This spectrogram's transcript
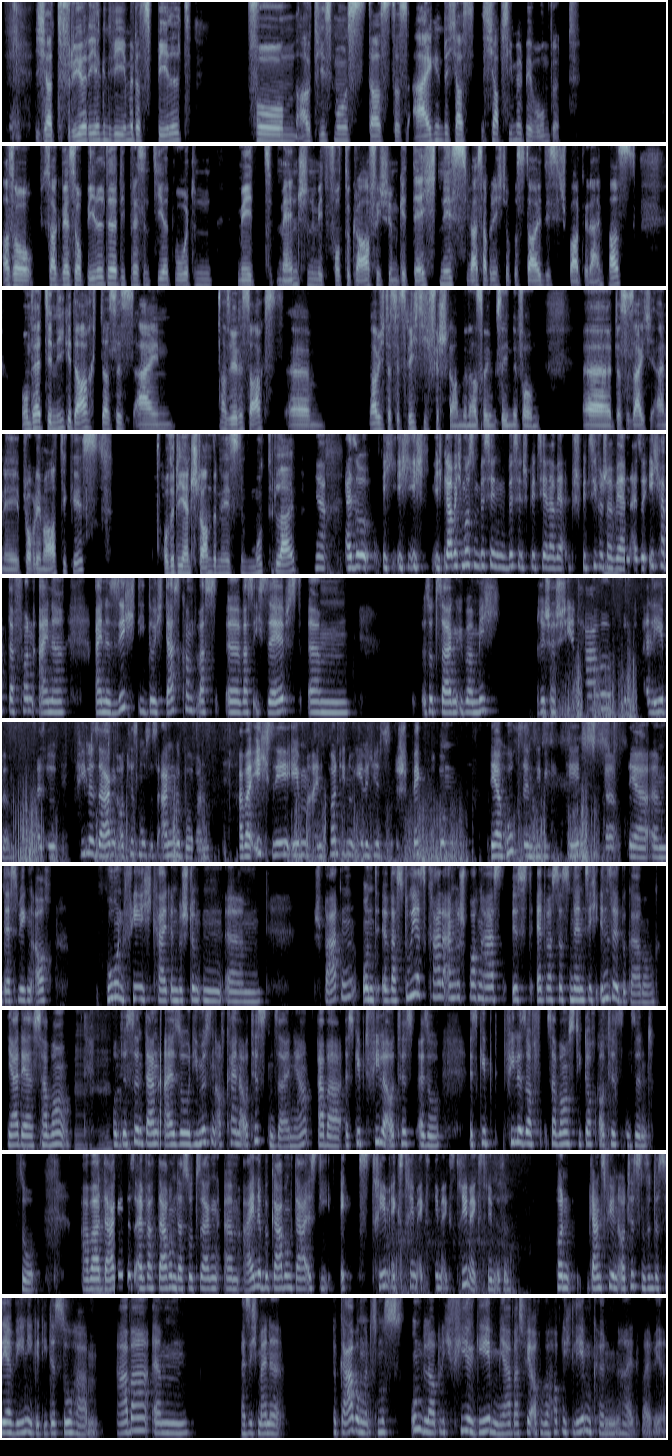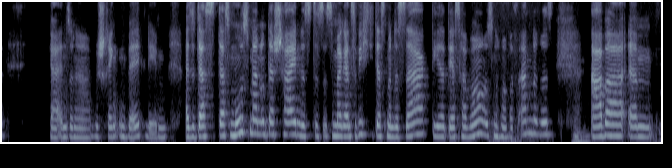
Ja. Ich hatte früher irgendwie immer das Bild vom Autismus, dass das eigentlich, ich habe es immer bewundert. Also sagen wir so Bilder, die präsentiert wurden mit Menschen mit fotografischem Gedächtnis. Ich weiß aber nicht, ob es da in diese Sparte reinpasst. Und hätte nie gedacht, dass es ein, also wie du sagst, ähm, habe ich das jetzt richtig verstanden, also im Sinne von, äh, dass es eigentlich eine Problematik ist oder die entstanden ist im Mutterleib? Ja, also ich, ich, ich, ich glaube, ich muss ein bisschen, ein bisschen spezieller, spezifischer mhm. werden. Also ich habe davon eine, eine Sicht, die durch das kommt, was, äh, was ich selbst ähm, sozusagen über mich recherchiert habe und erlebe. Also viele sagen, Autismus ist angeboren, aber ich sehe eben ein kontinuierliches Spektrum der Hochsensibilität, äh, der ähm, deswegen auch hohen Fähigkeit in bestimmten ähm, Sparten. Und äh, was du jetzt gerade angesprochen hast, ist etwas, das nennt sich Inselbegabung, ja, der Savant. Mhm. Und das sind dann also, die müssen auch keine Autisten sein, ja, aber es gibt viele Autisten, also es gibt viele Savants, die doch Autisten sind. So. Aber mhm. da geht es einfach darum, dass sozusagen ähm, eine Begabung da ist, die extrem, extrem, extrem, extrem, extrem ist. Und von ganz vielen Autisten sind es sehr wenige, die das so haben. Aber, ähm, also ich meine, Begabungen, es muss unglaublich viel geben, ja, was wir auch überhaupt nicht leben können, halt, weil wir ja in so einer beschränkten Welt leben. Also das, das muss man unterscheiden. Das, das ist immer ganz wichtig, dass man das sagt. Der, der Savant ist nochmal was anderes. Mhm. Aber ähm,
